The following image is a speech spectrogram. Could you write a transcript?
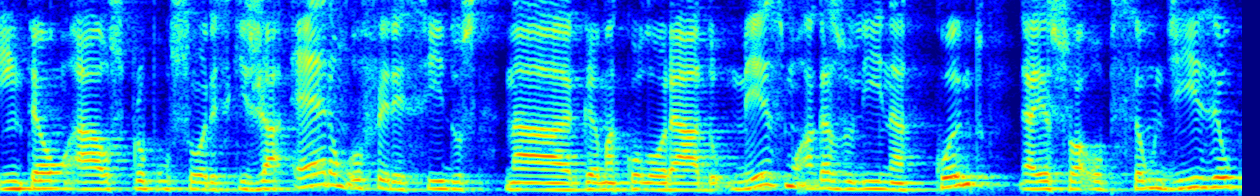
então aos propulsores que já eram oferecidos na gama Colorado, mesmo a gasolina quanto aí a sua opção diesel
